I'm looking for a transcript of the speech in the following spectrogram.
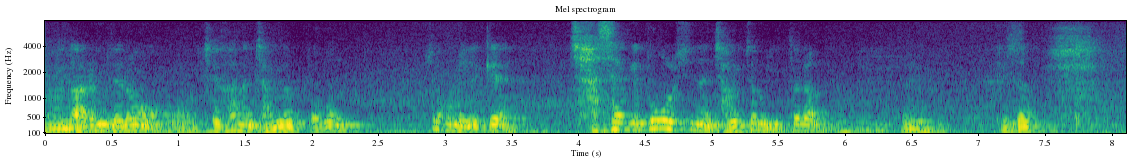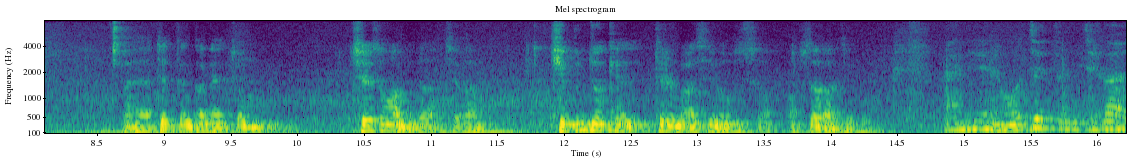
어, 나름대로 어, 제가 하는 장명법은 조금 이렇게 자세하게 뽑을 수 있는 장점이 있더라고요. 음. 그래서 아, 어쨌든 간에 좀 죄송합니다. 제가 기분 좋게 들을 말씀이 없어, 없어가지고. 아니에요. 어쨌든 제가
